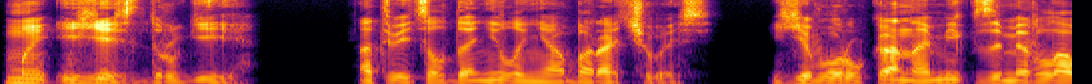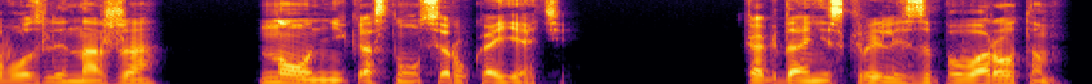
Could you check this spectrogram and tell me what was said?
мы и есть другие», — ответил Данила, не оборачиваясь. Его рука на миг замерла возле ножа, но он не коснулся рукояти. Когда они скрылись за поворотом,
